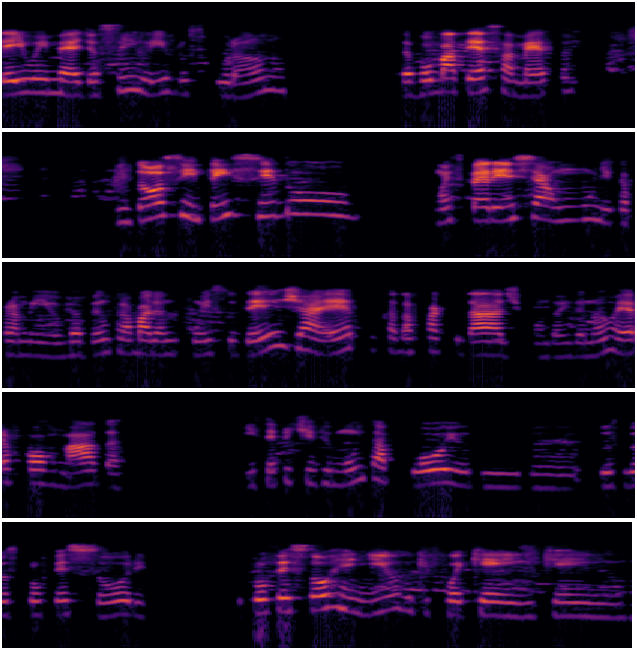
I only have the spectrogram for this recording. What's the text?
leio em média 100 livros por ano, eu vou bater essa meta. Então, assim, tem sido uma experiência única para mim. Eu já venho trabalhando com isso desde a época da faculdade, quando ainda não era formada, e sempre tive muito apoio do, do, dos meus professores o professor Renildo, que foi quem, quem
